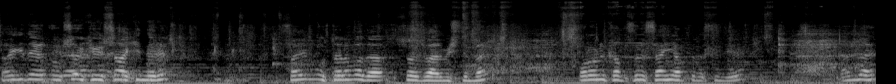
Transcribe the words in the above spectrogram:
Saygıdeğer Okşar Köyü sakinleri, Sayın Muhtarıma da söz vermiştim ben. Oranın kapısını sen yaptırırsın diye. Ben de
